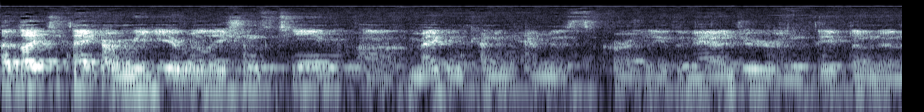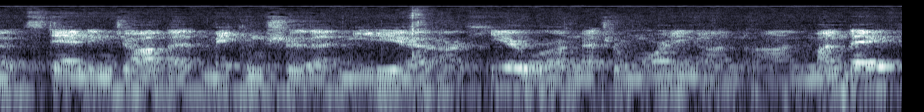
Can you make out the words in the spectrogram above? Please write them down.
I'd like to thank our media relations team. Uh, Megan Cunningham is currently the manager, and they've done an outstanding job at making sure that media are here. We're on Metro Morning on, on Monday,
